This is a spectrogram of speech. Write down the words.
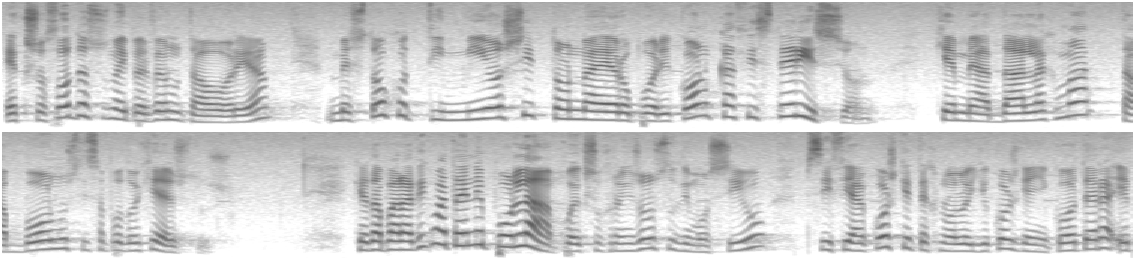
εξωθώντας τους να υπερβαίνουν τα όρια, με στόχο τη μείωση των αεροπορικών καθυστερήσεων και με αντάλλαγμα τα μπόνους στις αποδοχές τους. Και τα παραδείγματα είναι πολλά που εξοχρονισμό του δημοσίου, ψηφιακός και τεχνολογικός γενικότερα, ε,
